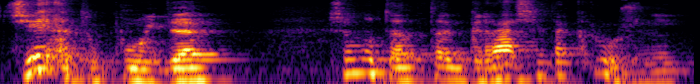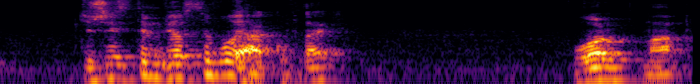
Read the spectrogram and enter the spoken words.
gdzie ja tu pójdę? Czemu ta, ta gra się tak różni? Przecież jestem wiosce wojaków, tak? World map.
